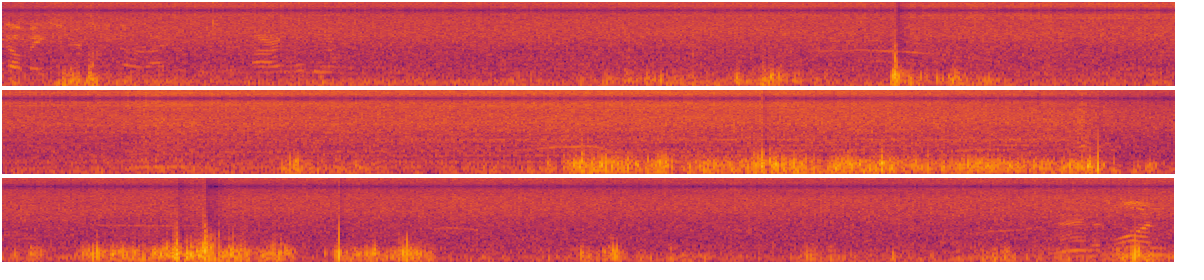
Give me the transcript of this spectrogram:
go make sure she's all right. All right, we'll do it. And there's one.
